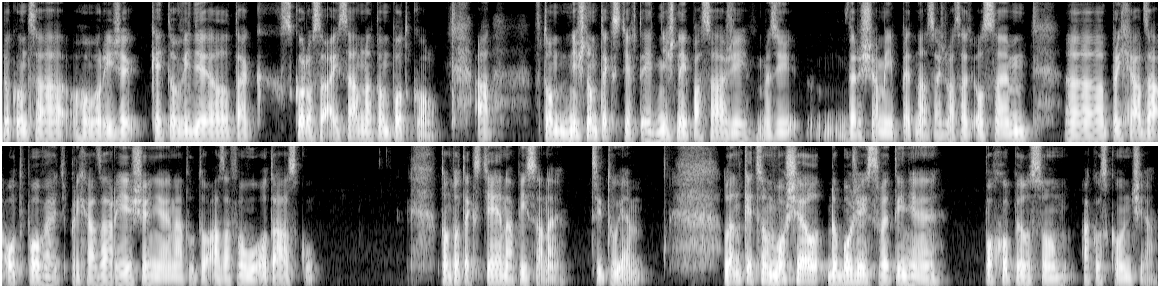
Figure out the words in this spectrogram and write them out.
dokonca hovorí, že keď to videl, tak skoro sa aj sám na tom podkol. A v tom dnešnom texte, v tej dnešnej pasáži medzi veršami 15 až 28 eh, prichádza odpoveď, prichádza riešenie na túto Azafovú otázku. V tomto texte je napísané, citujem, len keď som vošiel do Božej svetine, pochopil som, ako skončia.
